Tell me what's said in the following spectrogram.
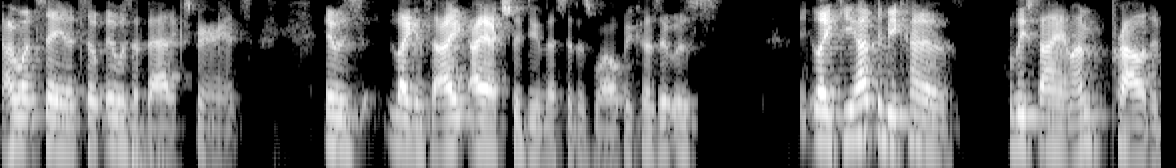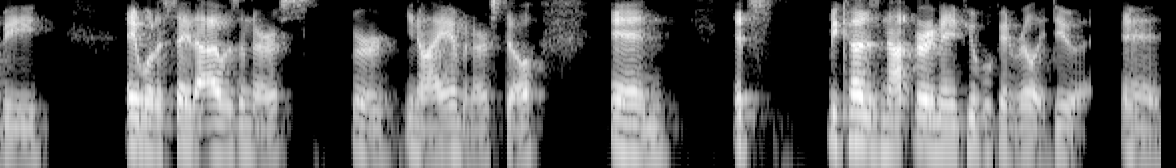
I wouldn't say it's a, it was a bad experience. It was like I said, I, I actually do miss it as well because it was like you have to be kind of at least I am. I'm proud to be able to say that I was a nurse, or you know, I am a nurse still, and it's because not very many people can really do it, and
